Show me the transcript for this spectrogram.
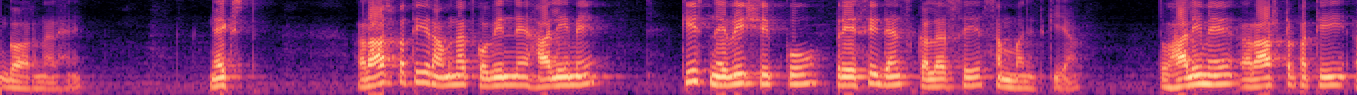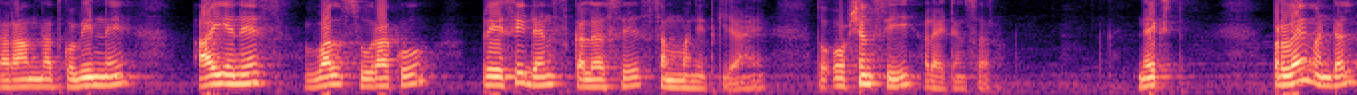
गवर्नर हैं। नेक्स्ट, राष्ट्रपति रामनाथ कोविंद ने हाल ही में किस नेवी शिप को प्रेसिडेंस कलर से सम्मानित किया? तो हाल ही में राष्ट्रपति रामनाथ कोविंद ने आईएनएस वलसूरा को प्रेसिडेंस कलर से सम्मानित किया है। तो option C, right answer. Next, Pralay Mandal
